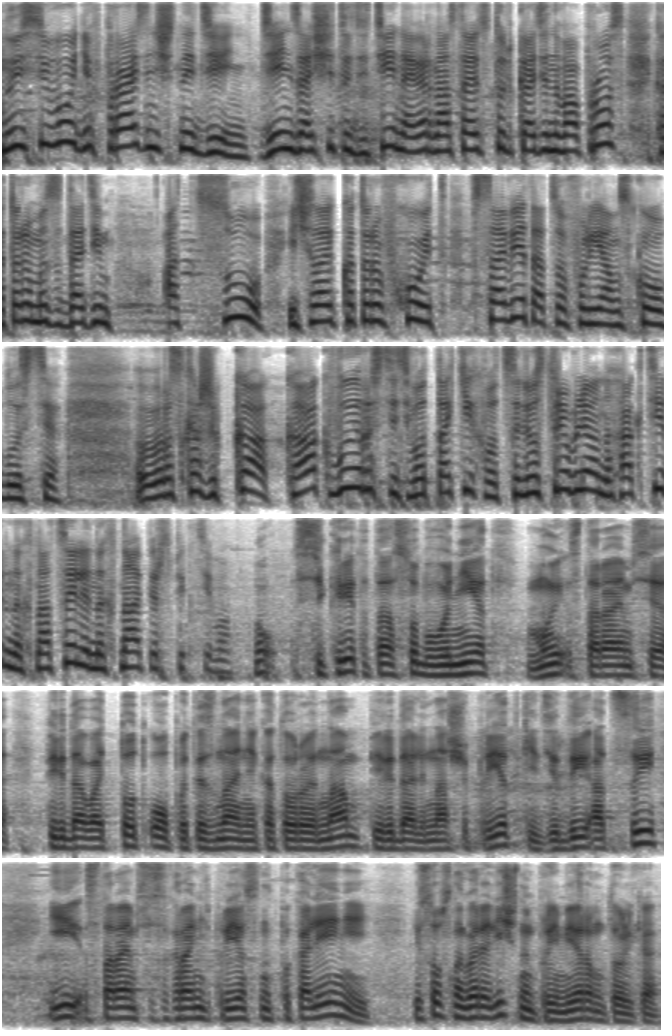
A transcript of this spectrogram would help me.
Ну и сегодня, в праздничный день, День защиты детей, наверное, остается только один вопрос, который мы зададим отцу и человеку, который входит в Совет отцов Ульяновской области. Э, Расскажи, как? Как вырастить вот таких вот целеустремленных, активных, нацеленных на перспективу? Ну, секрета-то особого нет. Мы стараемся передавать тот опыт и знания, которые нам передали наши предки, деды, отцы, и стараемся сохранить преемственность поколений. И, собственно говоря, личным примером только.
